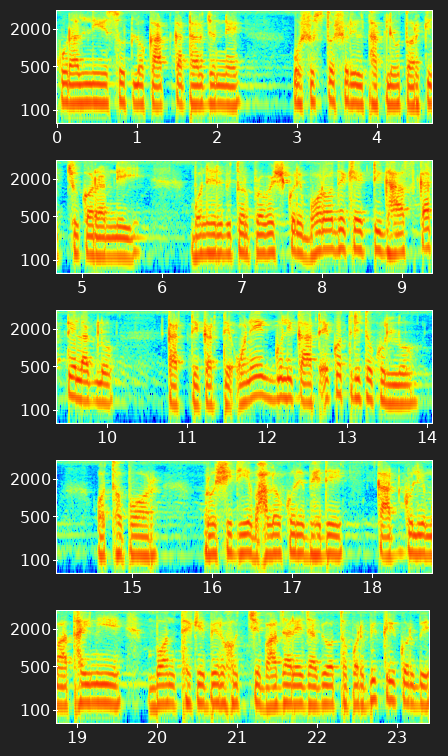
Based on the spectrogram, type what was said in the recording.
কোরাল নিয়ে ছুটল কাঠ কাটার জন্যে। অসুস্থ শরীর থাকলেও তো আর কিচ্ছু করার নেই। বনের ভিতর প্রবেশ করে বড় দেখে একটি ঘাস কাটতে লাগল। কাটতে কাটতে অনেকগুলি কাঠ একত্রিত করল। অথপর রশি দিয়ে ভালো করে বেঁধে কাঠগুলি মাথায় নিয়ে বন থেকে বের হচ্ছে, বাজারে যাবে অথপর বিক্রি করবে।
